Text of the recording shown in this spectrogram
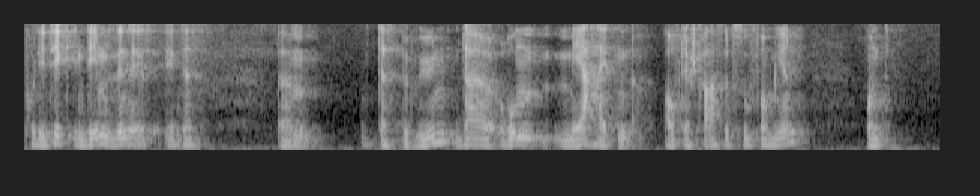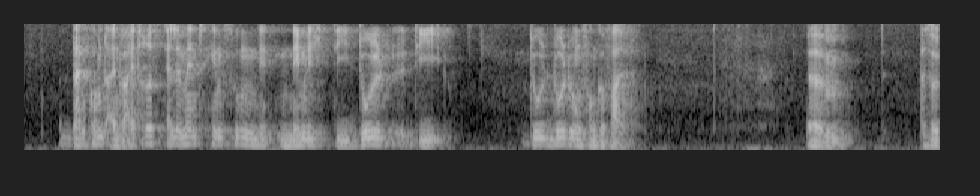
Politik in dem Sinne ist das, ähm, das Bemühen darum, Mehrheiten auf der Straße zu formieren. Und dann kommt ein weiteres Element hinzu, ne-, nämlich die, Duld, die Duldung von Gewalt. Ähm, also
